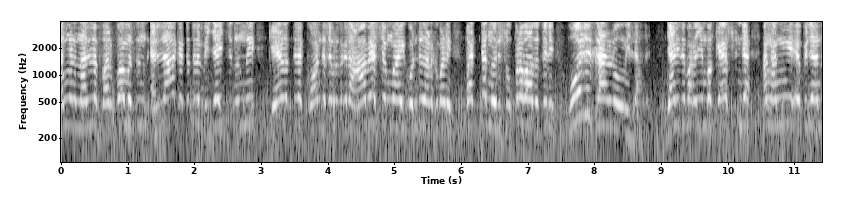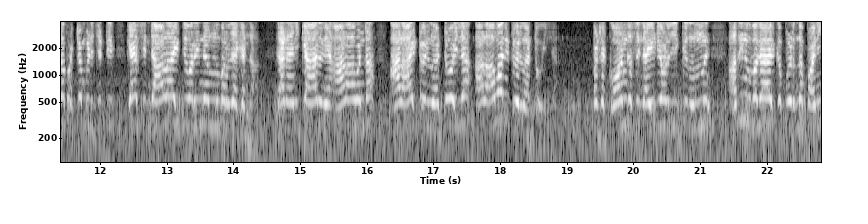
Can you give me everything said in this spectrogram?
അങ്ങനെ നല്ല പെർഫോമൻസ് എല്ലാ ഘട്ടത്തിലും വിജയിച്ചു നിന്ന് കേരളത്തിലെ കോൺഗ്രസ് പ്രവർത്തകരെ ആവേശമായി കൊണ്ടു നടക്കുമ്പോൾ പെട്ടെന്ന് ഒരു സുപ്രഭാതത്തിൽ ഒരു കാരണവുമില്ലാതെ. ഞാനിത് പറയുമ്പോൾ കേസിന്റെ അങ്ങ് അങ്ങ് പിന്നെ എന്താ പക്ഷം പിടിച്ചിട്ട് കേസിന്റെ ആളായിട്ട് പറയുന്നതെന്നും പറഞ്ഞേക്കണ്ട. കാരണം എനിക്ക് ആരും ആളാവണ്ട. ആളായിട്ട് ഒരു നേട്ടവും ഇല്ല. ആളാവാനിട്ട് ഒരു നേട്ടവും ഇല്ല. പക്ഷെ കോൺഗ്രസിന്റെ ഐഡിയോളജിക്ക് നിന്ന് അതിനുപകാരപ്പെടുന്ന പണി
